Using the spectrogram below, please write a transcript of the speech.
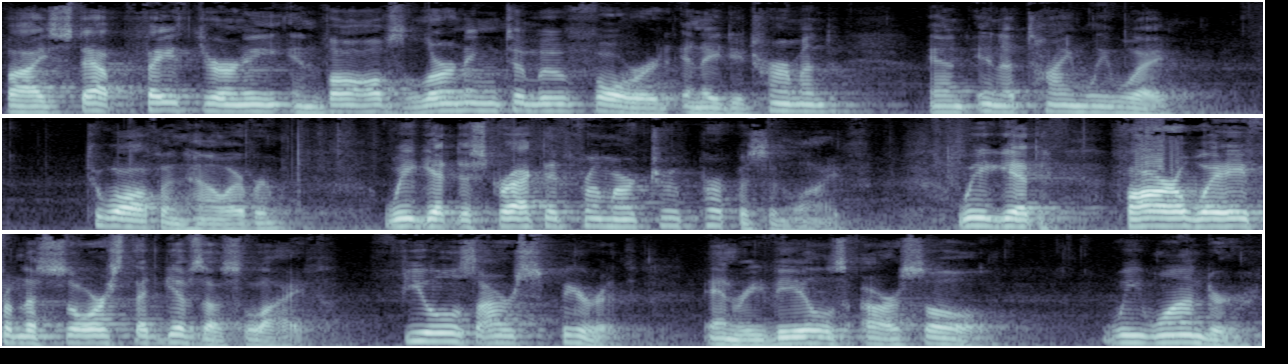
by step faith journey involves learning to move forward in a determined and in a timely way. Too often, however, we get distracted from our true purpose in life. We get far away from the source that gives us life, fuels our spirit, and reveals our soul. We wander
